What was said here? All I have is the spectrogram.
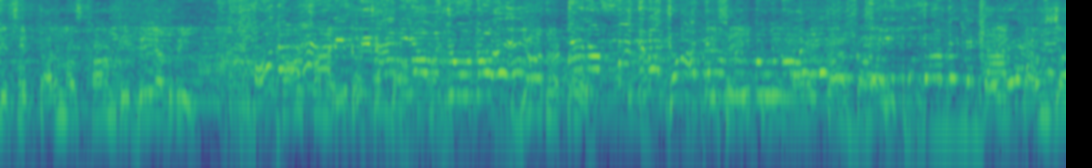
ਕਿਸੇ ਧਰਮ ਸਥਾਨ ਦੀ ਬੇਅਦਬੀ ਖਾਲਸਾ ਨਹੀਂ ਕਰ ਸਕਦਾ। ਯਾਦ ਰੱਖੋ। ਕਿਸੇ ਇੱਕ ਦੇ ਮਾੜੇ ਕੰਮ ਕਾਰਨ ਕੋਈ ਧਰਮ ਜਾਂ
